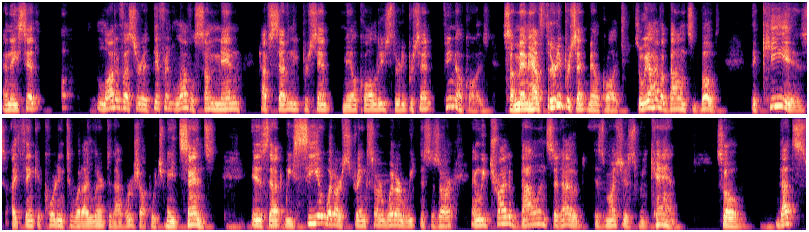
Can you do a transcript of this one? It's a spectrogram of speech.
And they said uh, a lot of us are at different levels. Some men have 70% male qualities, 30% female qualities. Some men have 30% male qualities. So we all have a balance of both. The key is, I think, according to what I learned in that workshop, which made sense, is that we see what our strengths are, what our weaknesses are, and we try to balance it out as much as we can. So that's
